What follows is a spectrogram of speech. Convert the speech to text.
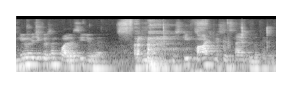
new education policy जो है उसकी पाँच विशेषताएँ भी बताइए।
